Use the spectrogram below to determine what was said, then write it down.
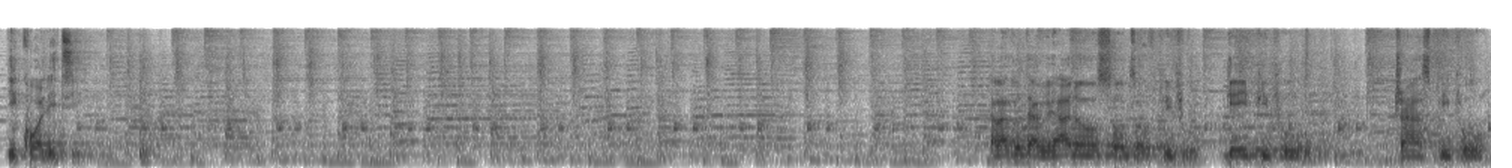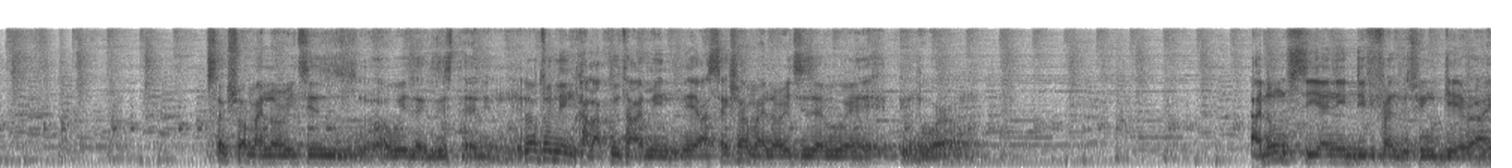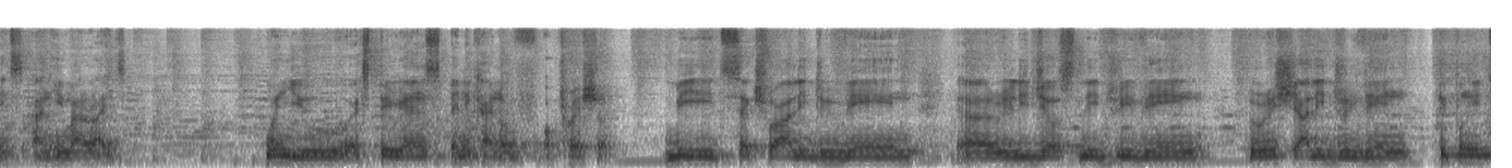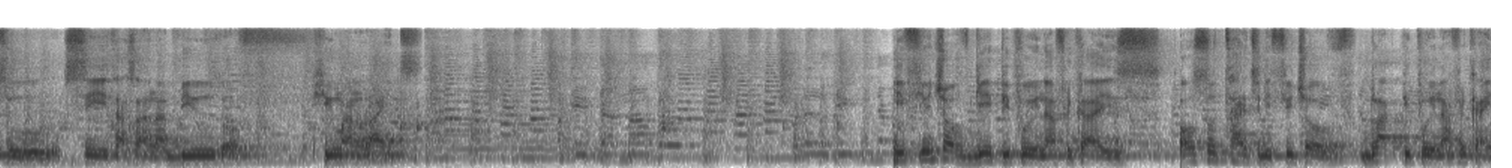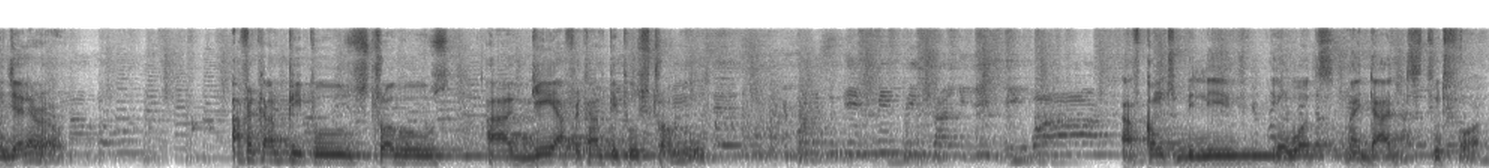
Equality. Kalakuta, we had all sorts of people gay people, trans people. Sexual minorities always existed, in, not only in Kalakuta, I mean, there are sexual minorities everywhere in the world. I don't see any difference between gay rights and human rights. When you experience any kind of oppression, be it sexually driven, uh, religiously driven, racially driven, people need to see it as an abuse of human rights. The future of gay people in Africa is also tied to the future of black people in Africa in general. African people's struggles are gay African people's struggles. I've come to believe in what my dad stood for.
